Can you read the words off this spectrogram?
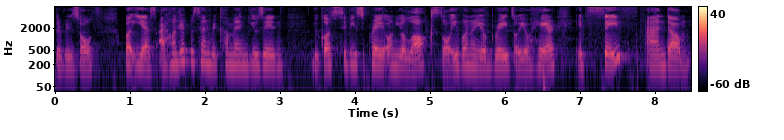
the results. But yes, I 100% recommend using your Got to be spray on your locs or even on your braids or your hair. It's safe and um,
